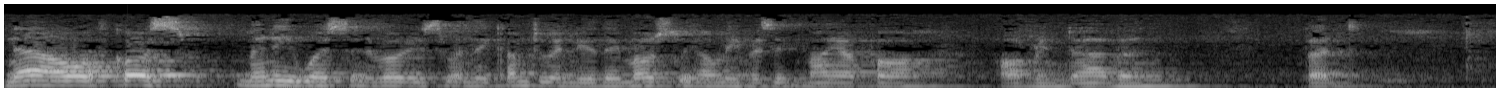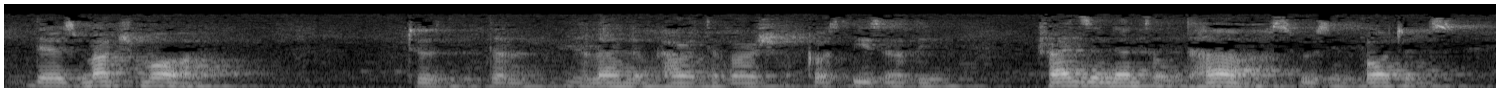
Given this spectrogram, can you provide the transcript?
Now, of course, many Western devotees, when they come to India, they mostly only visit Mayapur or Vrindavan, but there's much more to the, the land of Bharatavarsha. Of course, these are the transcendental dhams whose importance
